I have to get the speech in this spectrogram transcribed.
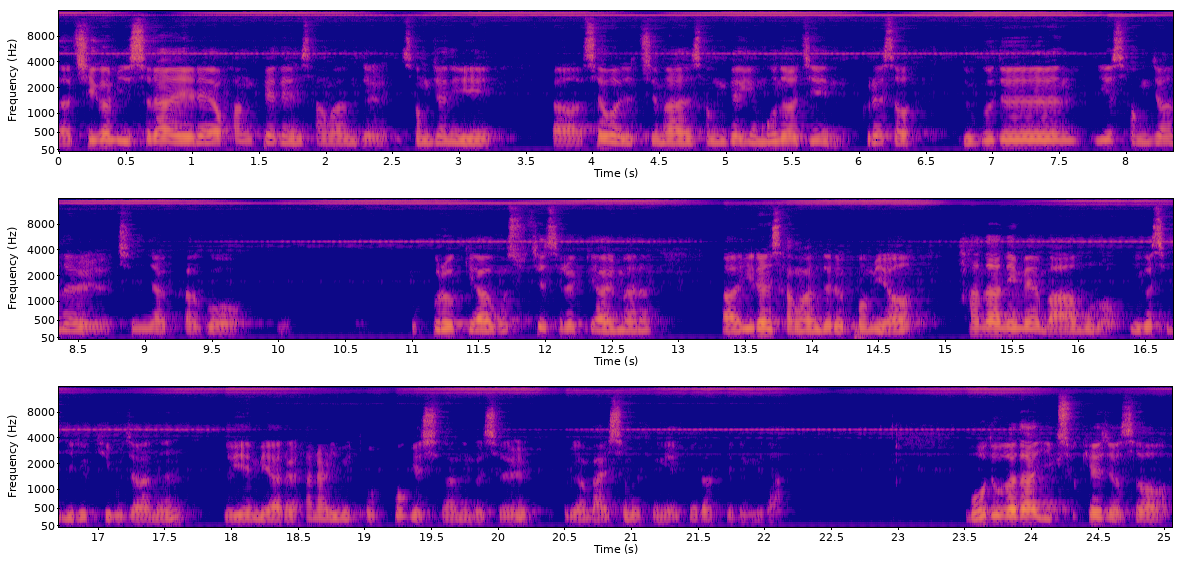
어, 지금 이스라엘의 황폐된 상황들 성전이 어, 세워졌지만 성벽이 무너진 그래서 누구든 이 성전을 침략하고 부끄럽게 하고 수치스럽게 할 만한 아, 이런 상황들을 보며 하나님의 마음으로 이것을 일으키고자 하는 느헤미야를 하나님이 돕고 계시다는 것을 우리가 말씀을 통해 깨닫게 됩니다. 모두가 다 익숙해져서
